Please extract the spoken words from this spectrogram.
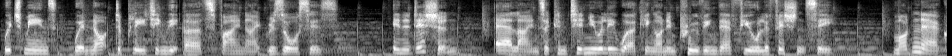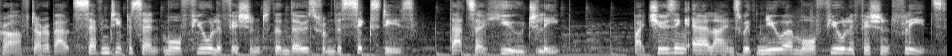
which means we're not depleting the Earth's finite resources. In addition, airlines are continually working on improving their fuel efficiency. Modern aircraft are about 70% more fuel efficient than those from the 60s. That's a huge leap. By choosing airlines with newer, more fuel-efficient fleets,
